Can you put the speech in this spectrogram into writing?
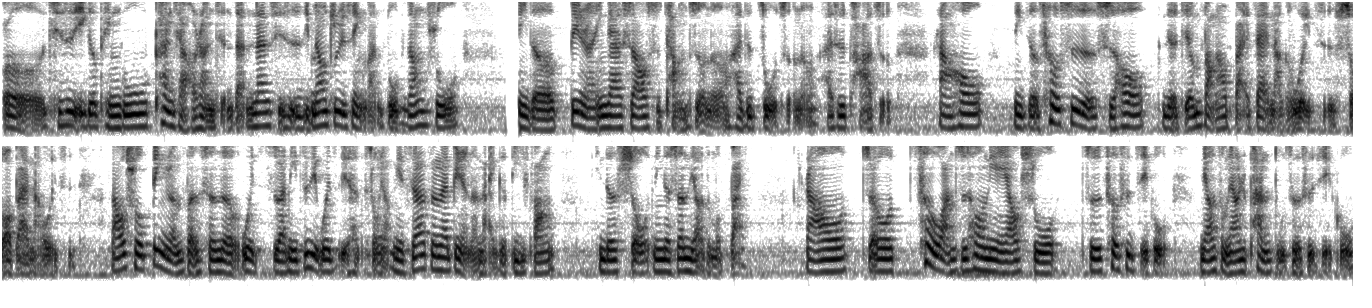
呃，其实一个评估看起来好像很简单，但其实里面要注意事情蛮多。比方说，你的病人应该是要是躺着呢，还是坐着呢，还是趴着？然后你的测试的时候，你的肩膀要摆在哪个位置，手要摆在哪个位置。然后说病人本身的位置之外，你自己位置也很重要。你是要站在病人的哪一个地方？你的手、你的身体要怎么摆？然后最后测完之后，你也要说，就是测试结果，你要怎么样去判读测试结果？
